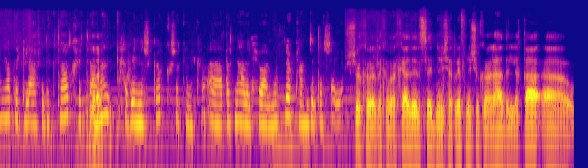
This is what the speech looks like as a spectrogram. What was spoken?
يعطيك العافية دكتور ختاما. يعافيك. حابين نشكرك. وشكرا انك أعطيتنا هذا الحوار المثري وكان جدا شيق. شكرا لكم أكاد. يسعدني ويشرفني. شكرا على هذا اللقاء. آه،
